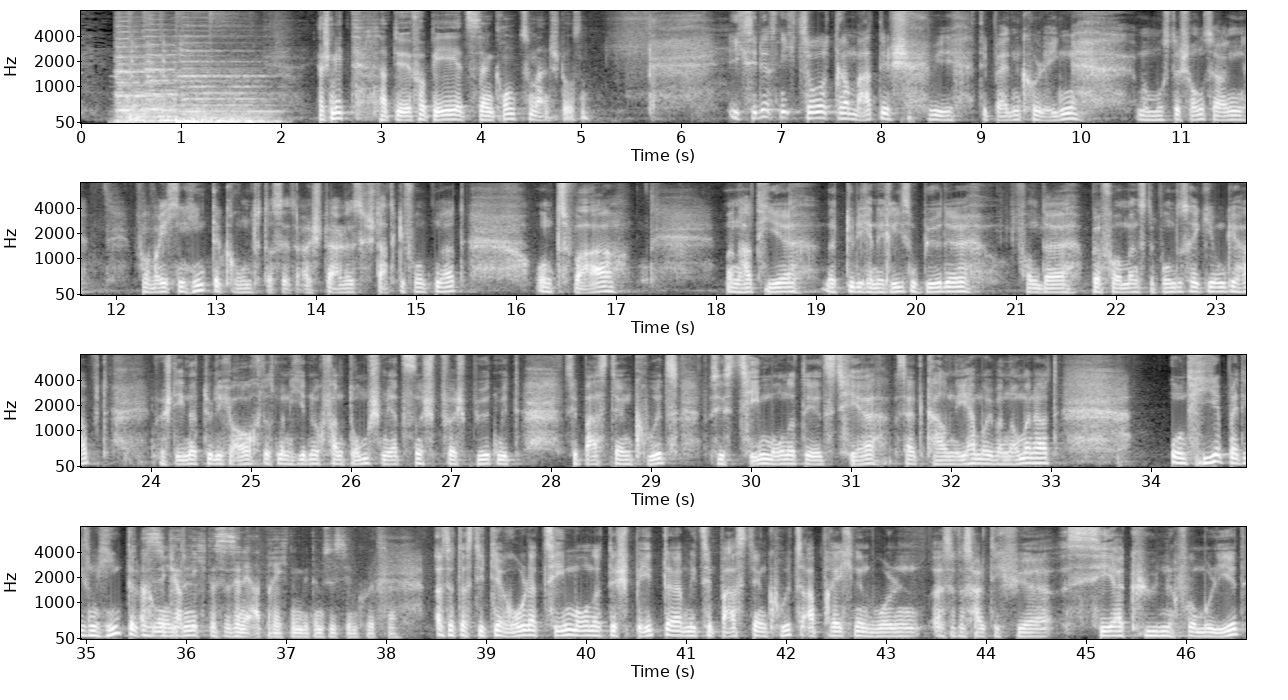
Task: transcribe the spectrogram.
Herr Schmidt, hat die ÖVP jetzt einen Grund zum Anstoßen? Ich sehe das nicht so dramatisch wie die beiden Kollegen. Man muss da schon sagen, vor welchem Hintergrund das jetzt alles stattgefunden hat. Und zwar man hat hier natürlich eine Riesenbürde von der Performance der Bundesregierung gehabt. Ich verstehe natürlich auch, dass man hier noch Phantomschmerzen verspürt mit Sebastian Kurz. Das ist zehn Monate jetzt her, seit Karl Nehammer übernommen hat. Und hier bei diesem Hintergrund. Also Sie glauben nicht, dass es eine Abrechnung mit dem System Kurz war? Also, dass die Tiroler zehn Monate später mit Sebastian Kurz abrechnen wollen, also das halte ich für sehr kühn formuliert.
